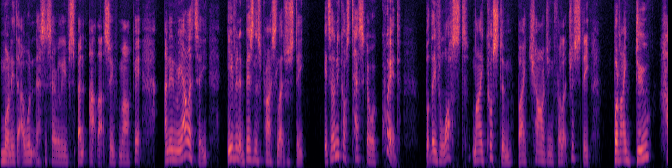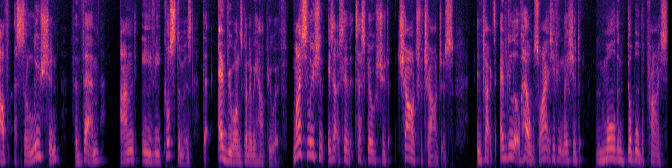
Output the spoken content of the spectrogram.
money that I wouldn't necessarily have spent at that supermarket. And in reality, even at business price electricity, it's only cost Tesco a quid, but they've lost my custom by charging for electricity. But I do have a solution for them and EV customers that everyone's going to be happy with. My solution is actually that Tesco should charge for chargers. In fact, every little helps, so I actually think they should more than double the price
